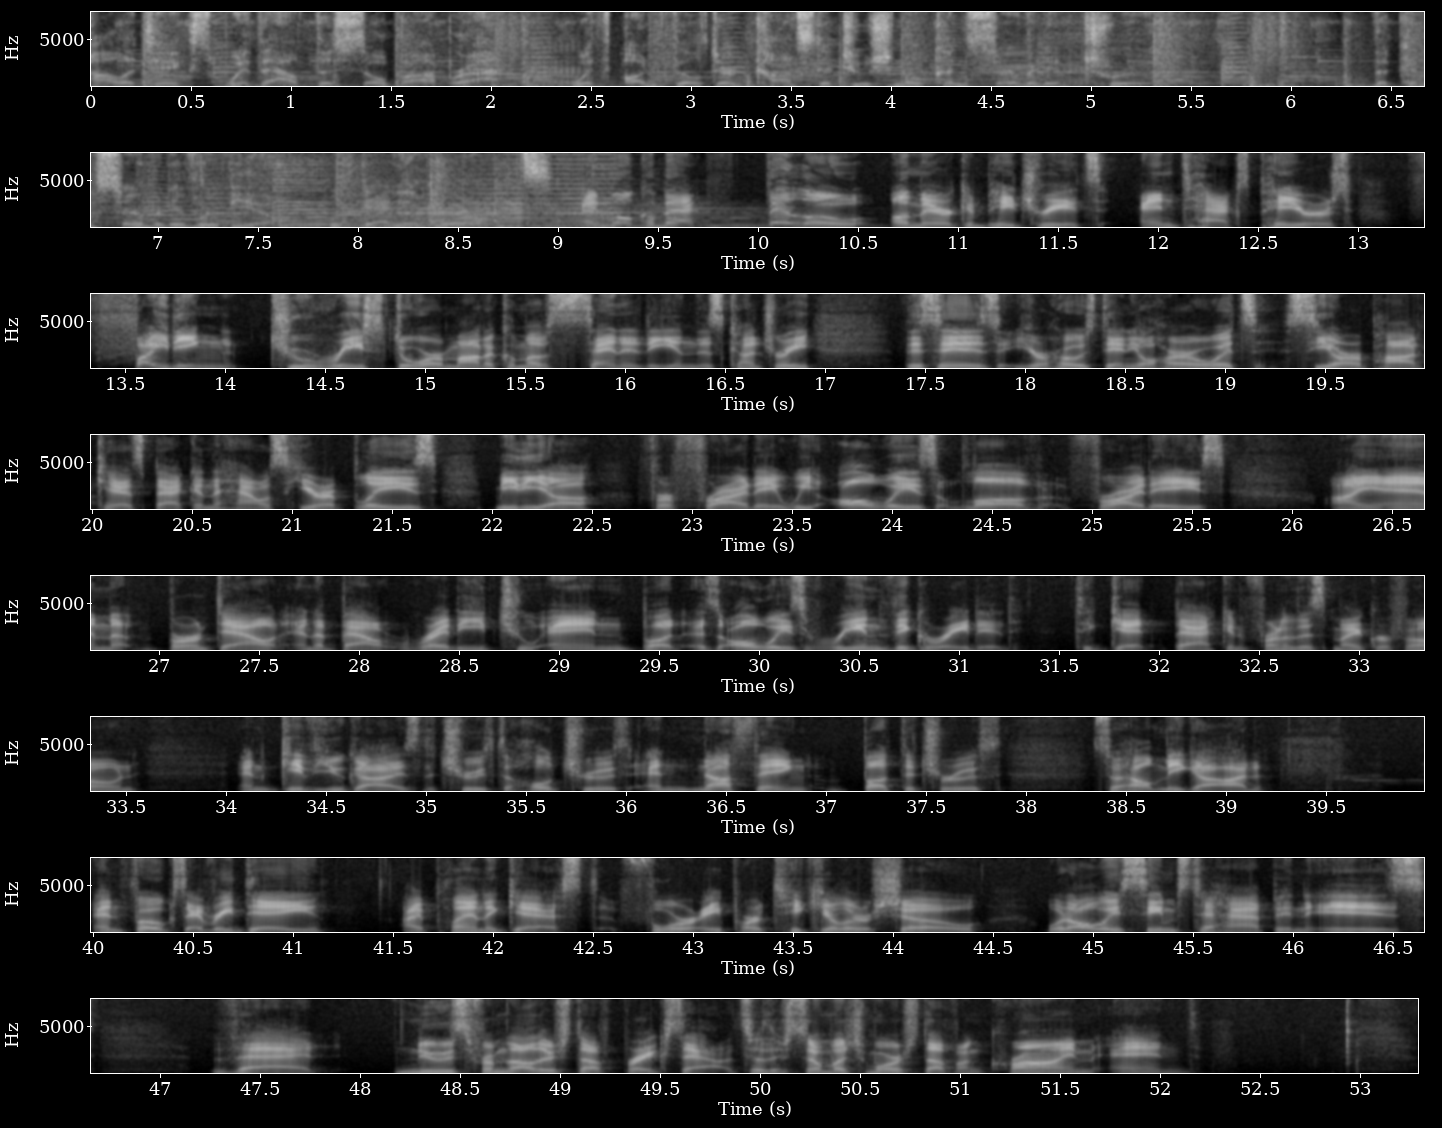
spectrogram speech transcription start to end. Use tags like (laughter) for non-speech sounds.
politics without the soap opera with unfiltered constitutional conservative truth. The Conservative Review with Daniel Horowitz. And welcome back, fellow American patriots and taxpayers fighting to restore a modicum of sanity in this country. This is your host, Daniel Horowitz, CR Podcast, back in the house here at Blaze Media for Friday. We always love Fridays. I am burnt out and about ready to end, but as always, reinvigorated to get back in front of this microphone and give you guys the truth, the whole truth, and nothing but the truth. So help me God. And folks, every day I plan a guest for a particular show, what always seems to happen is that news from the other stuff breaks out. So there's so much more stuff on crime and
